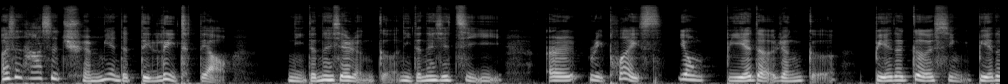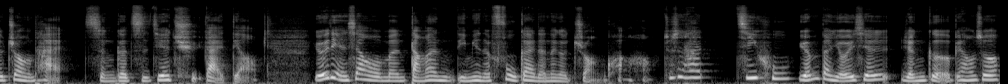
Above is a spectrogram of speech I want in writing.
而是它是全面的 delete 掉你的那些人格、你的那些记忆，而 replace 用别的人格、别的个性、别的状态，整个直接取代掉，有一点像我们档案里面的覆盖的那个状况，哈，就是它几乎原本有一些人格，比方说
